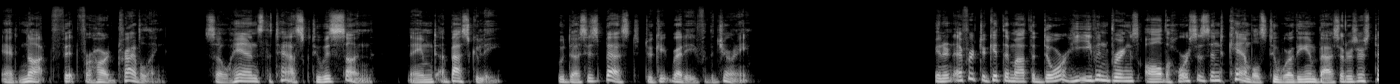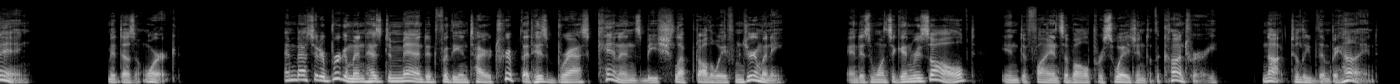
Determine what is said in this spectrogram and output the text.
and not fit for hard traveling, so hands the task to his son, named Abasculi, who does his best to get ready for the journey. In an effort to get them out the door, he even brings all the horses and camels to where the ambassadors are staying. It doesn't work. Ambassador Brueggemann has demanded for the entire trip that his brass cannons be schlepped all the way from Germany, and is once again resolved, in defiance of all persuasion to the contrary, not to leave them behind.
